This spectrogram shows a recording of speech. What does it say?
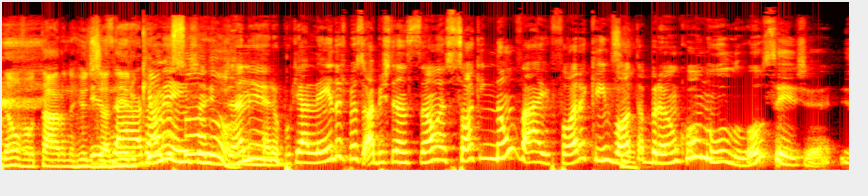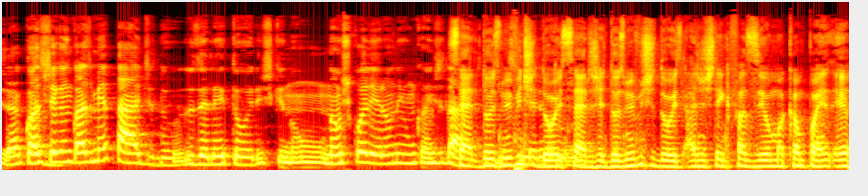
não votaram no Rio de Janeiro. Que Exatamente, no absurdo! Rio de Janeiro. Porque além das pessoas, a abstenção é só quem não vai, fora quem vota branco ou nulo. Ou seja, já quase chega em quase metade do- dos eleitores que não, não escolheram nenhum candidato. Sério, nesse 2022, primeiro turno. sério, gente, 2022, a gente tem que fazer uma campanha. Eu,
